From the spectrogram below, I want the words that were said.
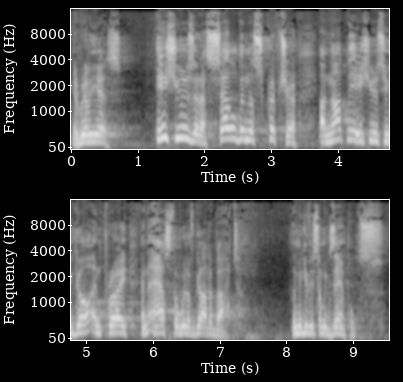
It really is. Issues that are settled in the scripture are not the issues you go and pray and ask the will of God about. Let me give you some examples.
